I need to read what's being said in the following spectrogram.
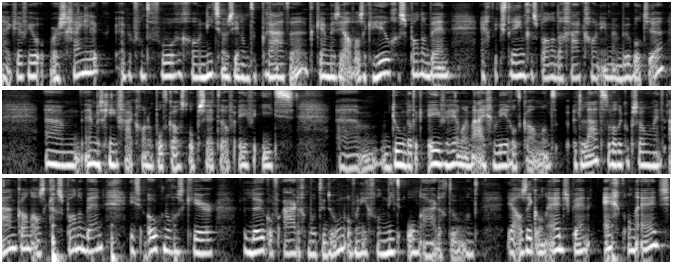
Uh, ik zei van, waarschijnlijk heb ik van tevoren gewoon niet zo'n zin om te praten. Ik ken mezelf, als ik heel gespannen ben, echt extreem gespannen, dan ga ik gewoon in mijn bubbeltje. En misschien ga ik gewoon een podcast opzetten of even iets um, doen dat ik even helemaal in mijn eigen wereld kan. Want het laatste wat ik op zo'n moment aan kan, als ik gespannen ben, is ook nog eens een keer leuk of aardig moeten doen. Of in ieder geval niet onaardig doen. Want ja, als ik on edge ben, echt on edge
